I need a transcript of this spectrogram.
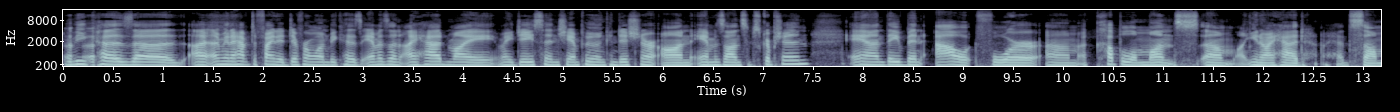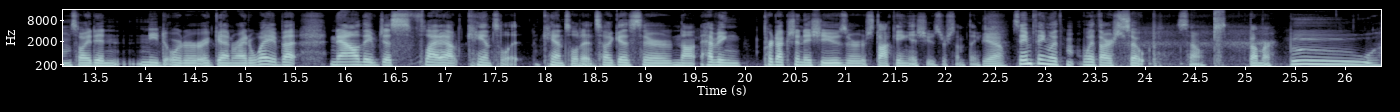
because uh, I, I'm gonna have to find a different one because Amazon. I had my my Jason shampoo and conditioner on Amazon subscription, and they've been out for um, a couple of months. Um, you know, I had I had some, so I didn't need to order again right away. But now they've just flat out cancel it, canceled Hmm. it. So I guess they're not having production issues or stocking issues or something. Yeah. Same thing with with our soap. So bummer. Boo.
